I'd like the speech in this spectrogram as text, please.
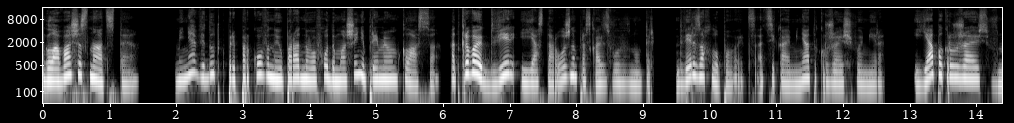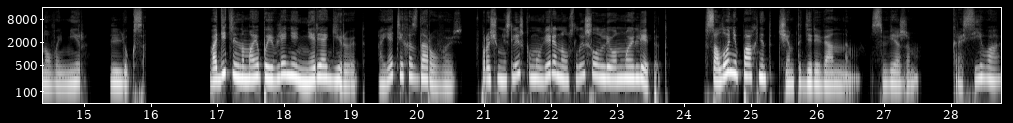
Глава 16. Меня ведут к припаркованной у парадного входа машине премиум-класса. Открывают дверь, и я осторожно проскальзываю внутрь. Дверь захлопывается, отсекая меня от окружающего мира. И я погружаюсь в новый мир люкса. Водитель на мое появление не реагирует, а я тихо здороваюсь. Впрочем, не слишком уверенно, услышал ли он мой лепет. В салоне пахнет чем-то деревянным, свежим. Красиво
